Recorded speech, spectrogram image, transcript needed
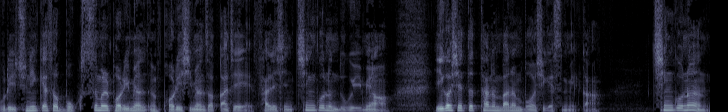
우리 주님께서 목숨을 버리면, 버리시면서까지 살리신 친구는 누구이며 이것이 뜻하는 바는 무엇이겠습니까? 친구는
